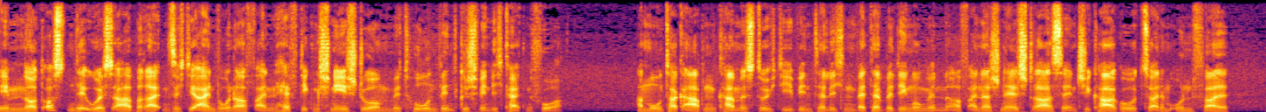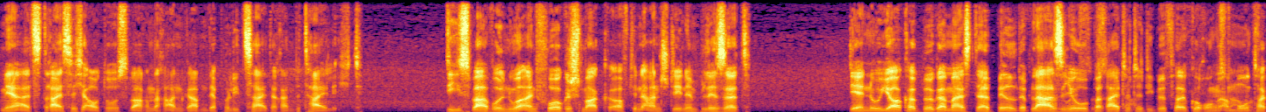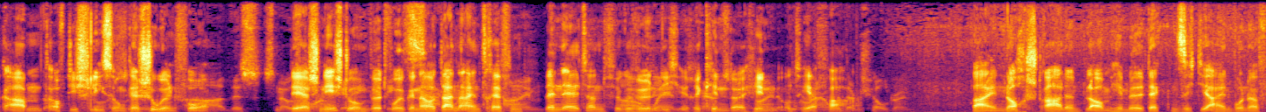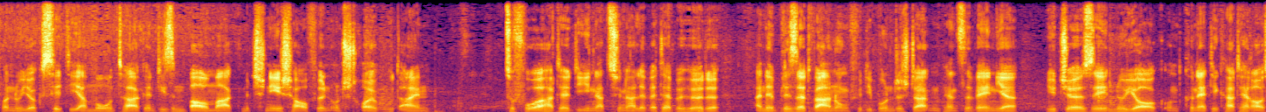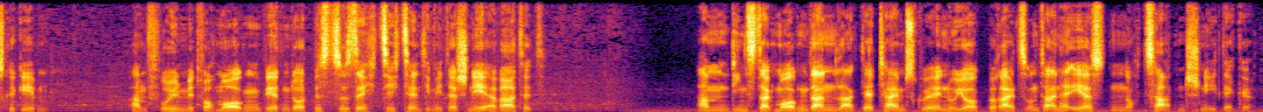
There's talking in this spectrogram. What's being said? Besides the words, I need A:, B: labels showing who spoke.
A: Im Nordosten der USA bereiten sich die Einwohner auf einen heftigen Schneesturm mit hohen Windgeschwindigkeiten vor. Am Montagabend kam es durch die winterlichen Wetterbedingungen auf einer Schnellstraße in Chicago zu einem Unfall. Mehr als 30 Autos waren nach Angaben der Polizei daran beteiligt. Dies war wohl nur ein Vorgeschmack auf den anstehenden Blizzard, der New Yorker Bürgermeister Bill de Blasio bereitete die Bevölkerung am Montagabend auf die Schließung der Schulen vor. Der Schneesturm wird wohl genau dann eintreffen, wenn Eltern für gewöhnlich ihre Kinder hin und her fahren. Bei noch strahlend blauem Himmel deckten sich die Einwohner von New York City am Montag in diesem Baumarkt mit Schneeschaufeln und Streugut ein. Zuvor hatte die nationale Wetterbehörde eine Blizzardwarnung für die Bundesstaaten Pennsylvania, New Jersey, New York und Connecticut herausgegeben. Am frühen Mittwochmorgen werden dort bis zu 60 cm Schnee erwartet. Am Dienstagmorgen dann lag der Times Square in New York bereits unter einer ersten, noch zarten Schneedecke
